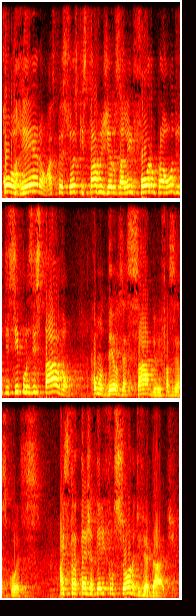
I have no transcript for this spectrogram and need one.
correram, as pessoas que estavam em Jerusalém foram para onde os discípulos estavam. Como Deus é sábio em fazer as coisas. A estratégia dele funciona de verdade.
